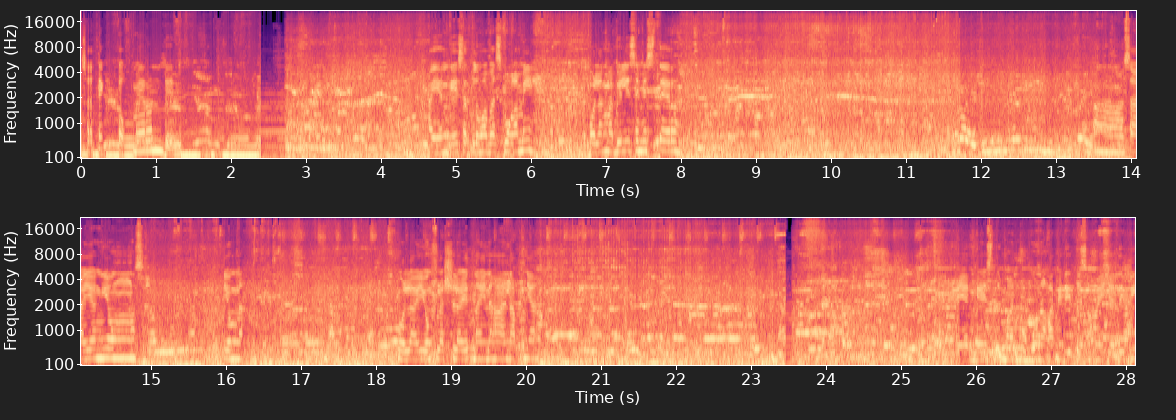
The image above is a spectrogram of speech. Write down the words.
Sa TikTok, meron din. Ayan guys, at lumabas po kami. Walang nabili si Mister. Ah, sayang yung yung na, wala yung flashlight na hinahanap niya. Ayan guys, dumaan po muna kami dito sa may Jollibee.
